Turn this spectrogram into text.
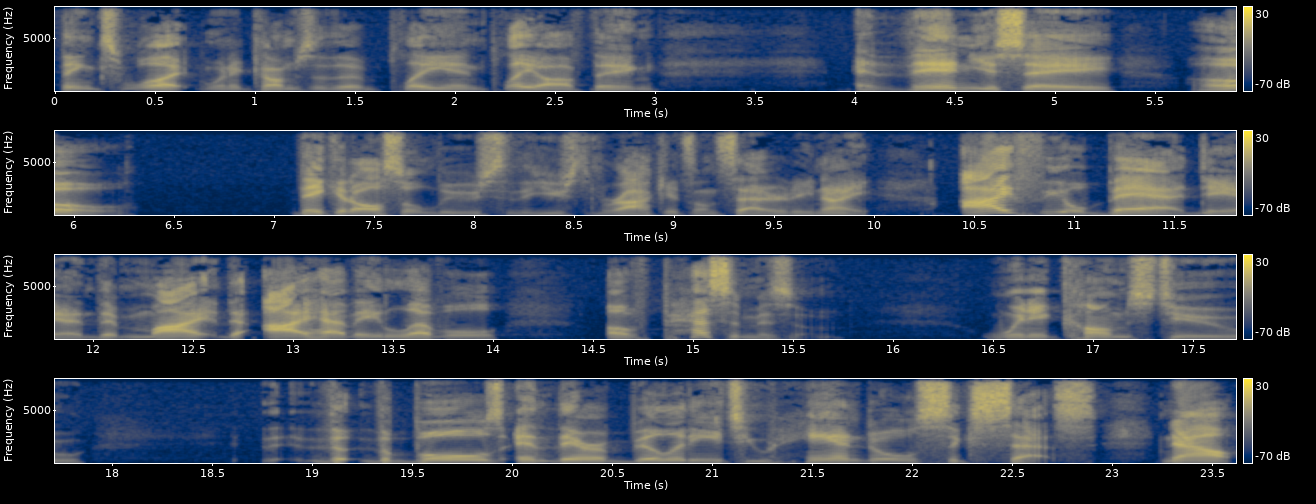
thinks what when it comes to the play in playoff thing. And then you say, oh, they could also lose to the Houston Rockets on Saturday night. I feel bad, Dan, that my that I have a level of pessimism when it comes to the the Bulls and their ability to handle success. Now,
